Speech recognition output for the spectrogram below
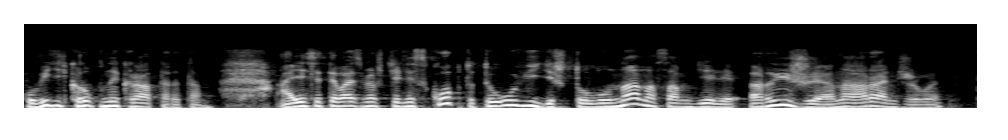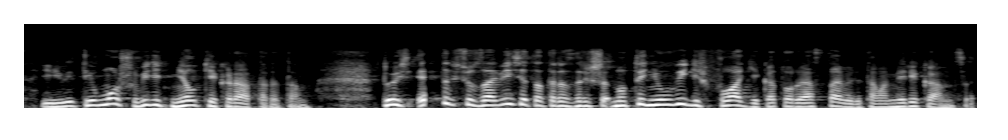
увидеть крупные кратеры там. А если ты возьмешь телескоп, то ты увидишь, что Луна на самом деле рыжая, она оранжевая. И ты можешь увидеть мелкие кратеры там. То есть это все зависит от разрешения. Но ты не увидишь флаги, которые оставили там американцы.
